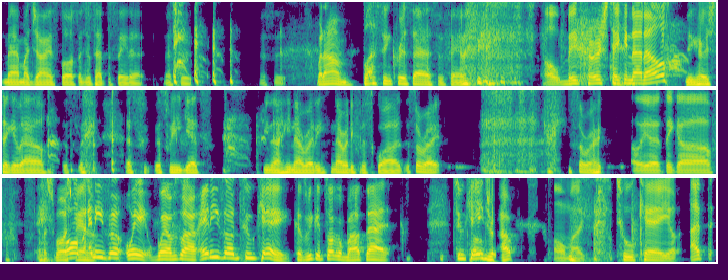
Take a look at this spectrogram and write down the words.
Man, my Giants lost. I just have to say that. That's it. That's it. But I'm busting Chris ass in fantasy. Oh, Big Hirsch taking that L. Big Hirsch taking that L. That's that's that's what he gets. You know, he not ready. He not ready for the squad. It's all right. it's all right. Oh yeah, I think uh for sports Oh, fans. and he's on. Wait, wait. I'm sorry. And he's on 2K because we could talk about that. 2K drop. Oh my, two K. I th-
